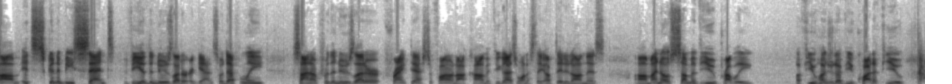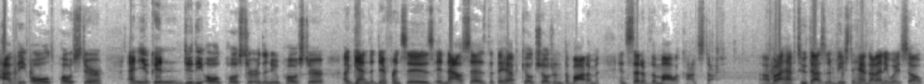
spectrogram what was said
um, it's going to be sent via the newsletter again. So definitely sign up for the newsletter, frank-tufano.com, if you guys want to stay updated on this. Um, I know some of you, probably a few hundred of you, quite a few, have the old poster. And you can do the old poster or the new poster. Again, the difference is it now says that they have killed children at the bottom instead of the Mollicon stuff. Uh, but I have 2,000 of these to hand out anyway, so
